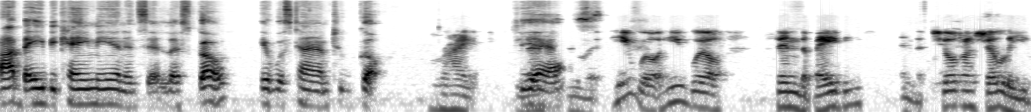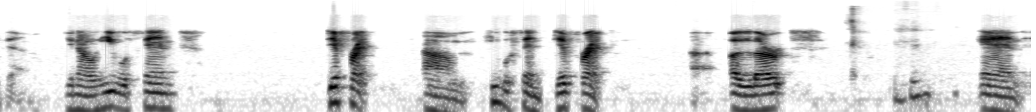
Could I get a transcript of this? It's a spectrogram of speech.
My baby came in and said, Let's go. It was time to go. Right. Yes. Let's do it. He will. He will send the babies, and the children shall lead them. You know, he will send different. Um, he will send different uh, alerts Mhm. and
